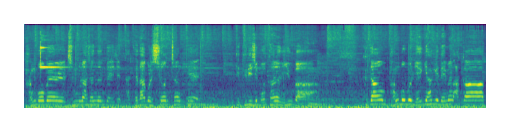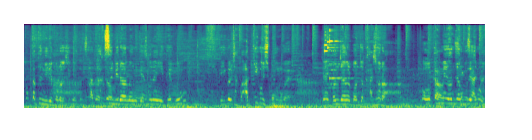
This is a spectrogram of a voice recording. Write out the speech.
방법을 질문하셨는데 이제 다 대답을 시원찮게 음, 이렇게 드리지 못하는 이유가 음. 그 다음 방법을 얘기하게 되면 아까 똑같은 일이 아, 벌어지거든요. 사전적으로. 학습이라는 게 어. 선행이 되고 음. 이걸 자꾸 아끼고 싶은 거예요. 아, 그냥 현장을 먼저 가셔라. 어, 그러니까 판매 현장도 생산 되지만 우선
